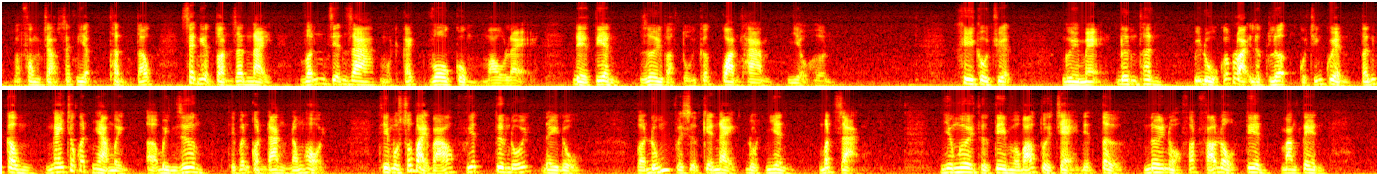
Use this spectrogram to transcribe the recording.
Và phong trào xét nghiệm thần tốc, xét nghiệm toàn dân này vẫn diễn ra một cách vô cùng mau lẹ, để tiền rơi vào túi các quan tham nhiều hơn. Khi câu chuyện người mẹ đơn thân bị đủ các loại lực lượng của chính quyền tấn công ngay trong căn nhà mình ở Bình Dương thì vẫn còn đang nóng hổi, thì một số bài báo viết tương đối đầy đủ và đúng về sự kiện này đột nhiên mất dạng. Nhiều người thử tìm vào báo Tuổi Trẻ điện tử nơi nổ phát pháo đầu tiên mang tên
